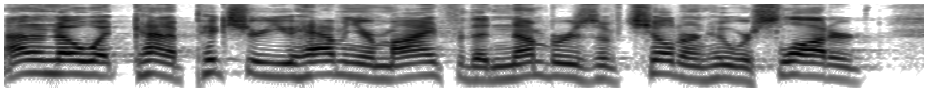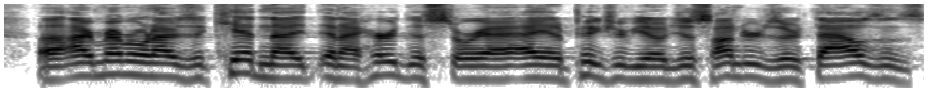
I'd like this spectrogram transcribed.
I don't know what kind of picture you have in your mind for the numbers of children who were slaughtered uh, I remember when I was a kid and I, and I heard this story, I, I, had a picture of, you know, just hundreds or thousands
